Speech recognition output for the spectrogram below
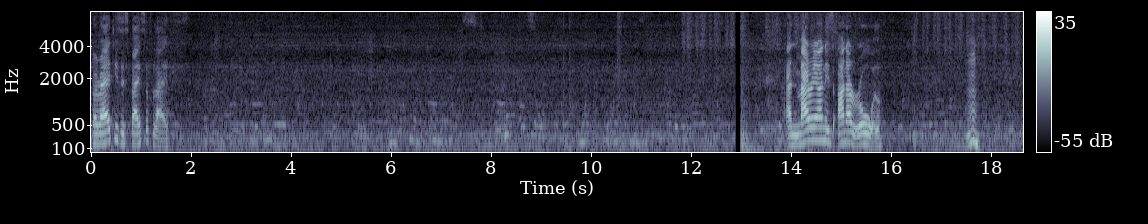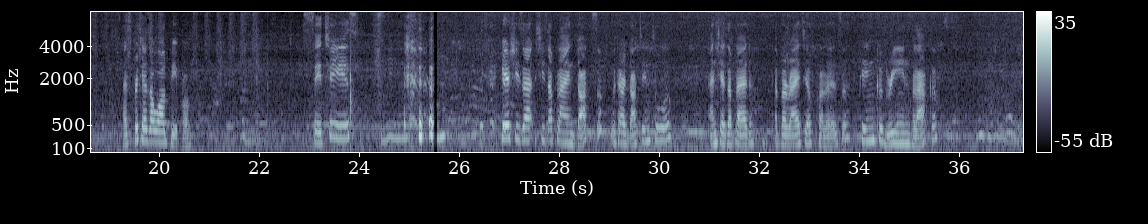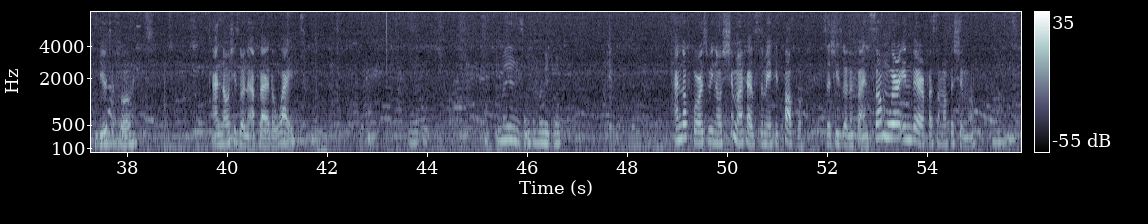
Variety is a spice of life. And Marion is on a roll. Mm. As pretty as a wallpaper. Say cheese. Here she's a, she's applying dots with her dotting tool. And she has applied a variety of colors pink, green, black. Beautiful. And now she's going to apply the white. And of course we know shimmer helps to make it pop. So she's going to find somewhere in there for some of the shimmer. Mm -hmm.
